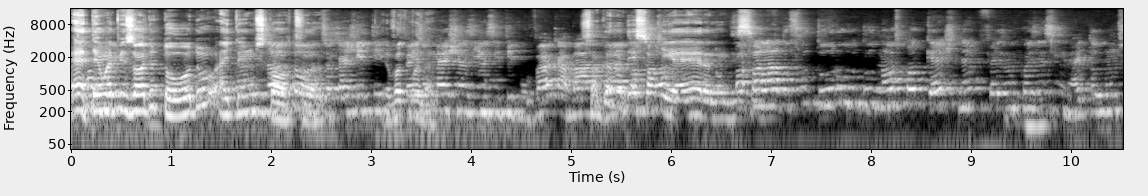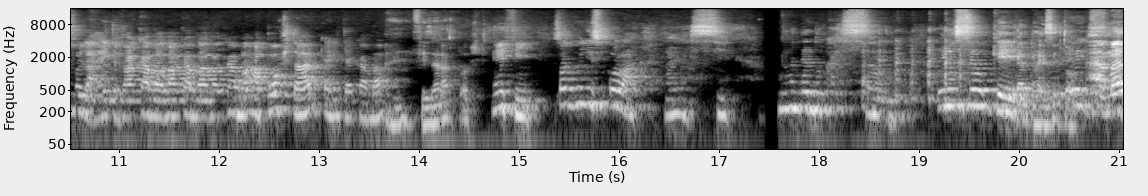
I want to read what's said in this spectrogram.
É, tem um uma- episódio todo, aí tem uns episódio cortes todo. Só que a gente Eu vou te fez um mechanzinho assim, tipo, vai acabar. Só que eu não disse pra o que era, não Pra disse. falar do futuro do nosso podcast, né? Fez uma coisa assim. Aí todo mundo foi lá, eita, vai acabar, vai acabar, vai acabar. Apostaram que a gente ia acabar. É, Fizeram a aposta. Enfim, só que o Vinícius ficou lá. Ai, assim, manda educação. E não sei o quê. Ser top. Ah, mas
